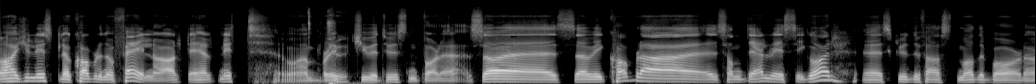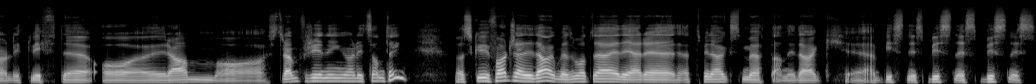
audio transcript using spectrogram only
Man har ikke lyst til å koble noe feil når alt er helt nytt. Og man har True. 20 000 på det. Så, eh, så vi kobla sånn delvis i går. Eh, Skrudde fast motherboard og litt vifte og ram og strømforsyning og litt sånne ting. Og skulle fortsette i dag, men så måtte jeg i de her eh, ettermiddagsmøtene i dag. eh, Business, business, business.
